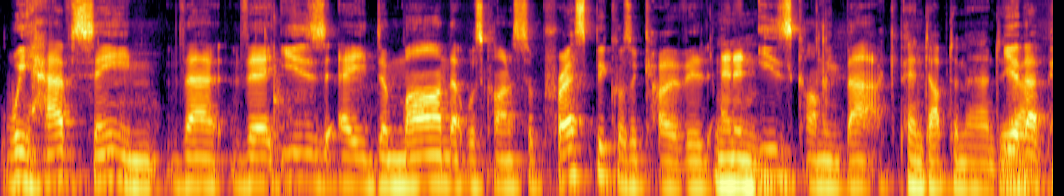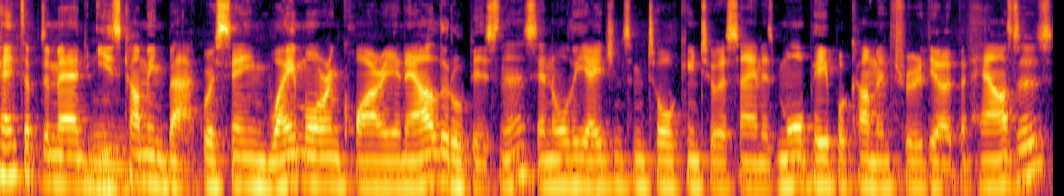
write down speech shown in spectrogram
we have seen that there is a demand that was kind of suppressed because of COVID and it Mm. is coming back. Pent up demand. Yeah, that pent up demand Mm. is coming back. We're seeing way more inquiry in our little business, and all the agents I'm talking to are saying there's more people coming through the open houses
